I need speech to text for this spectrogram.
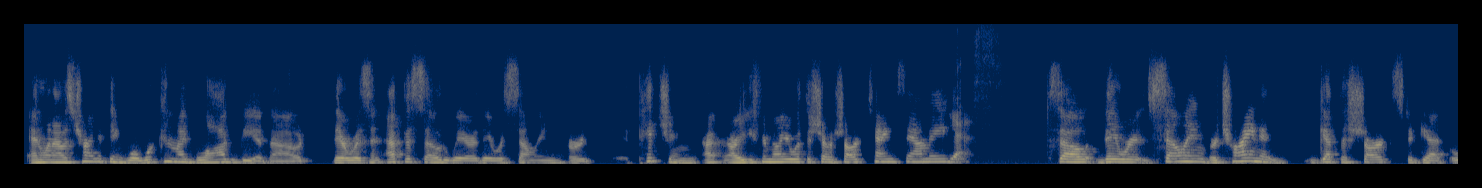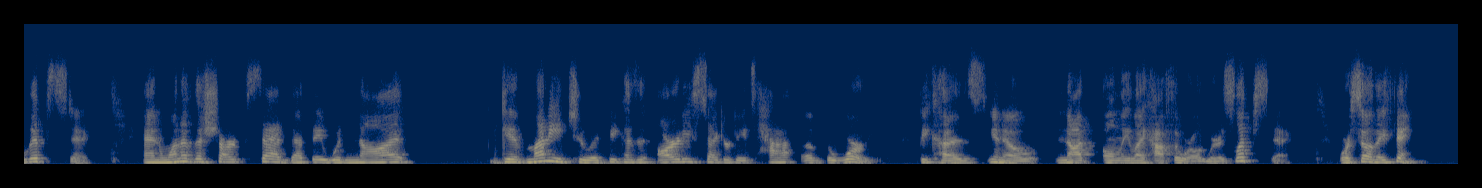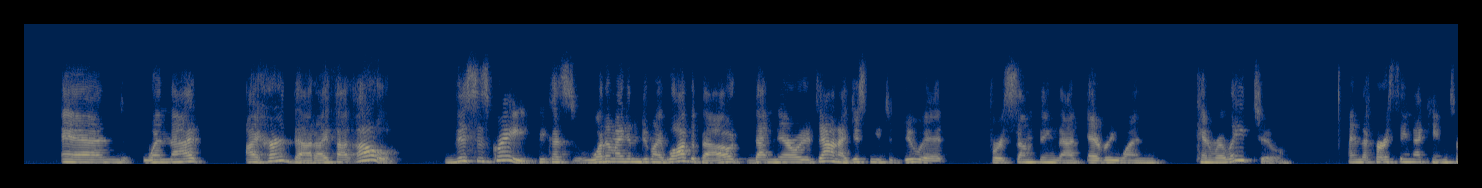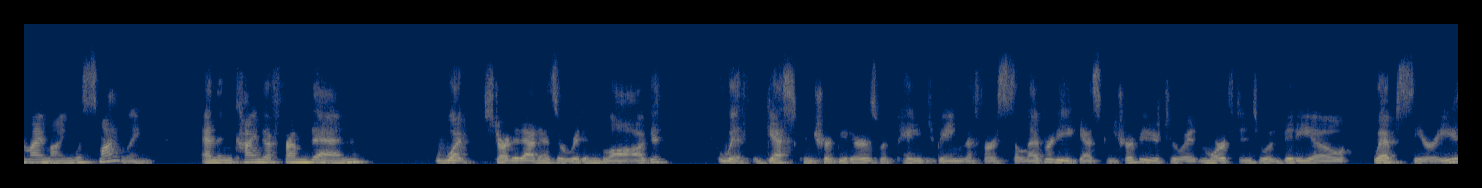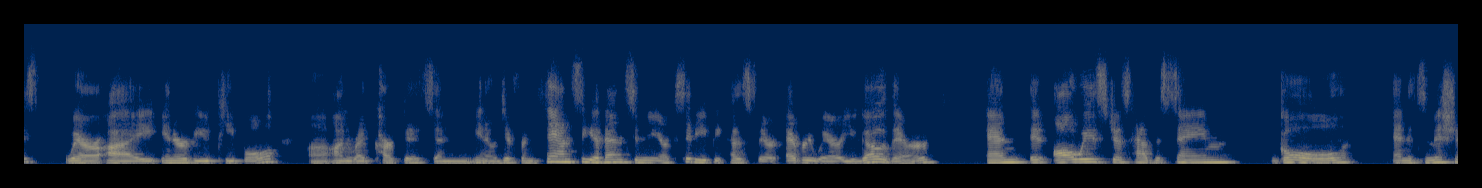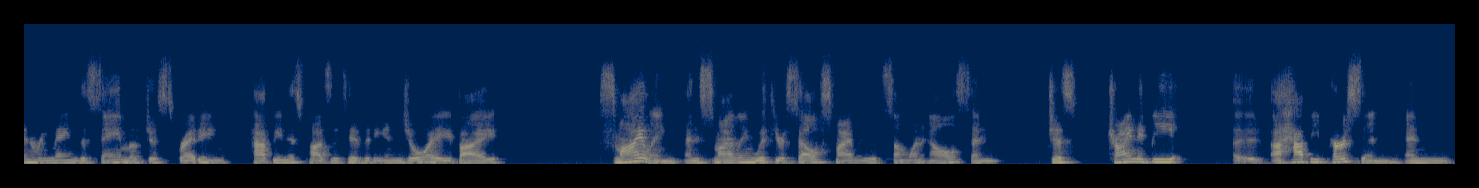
And when I was trying to think, well, what can my blog be about? There was an episode where they were selling or pitching. Are you familiar with the show Shark Tank, Sammy? Yes. So they were selling or trying to get the sharks to get lipstick. And one of the sharks said that they would not give money to it because it already segregates half of the world because, you know, not only like half the world wears lipstick, or so they think. And when that I heard that, I thought, oh, this is great because what am I going to do my blog about? That narrowed it down. I just need to do it for something that everyone can relate to. And the first thing that came to my mind was smiling. And then, kind of from then, what started out as a written blog with guest contributors, with Paige being the first celebrity guest contributor to it, morphed into a video web series where I interviewed people uh, on red carpets and you know different fancy events in New York City because they're everywhere you go there, and it always just had the same goal and its mission remained the same of just spreading happiness, positivity, and joy by smiling and smiling with yourself, smiling with someone else, and just trying to be a, a happy person. And,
